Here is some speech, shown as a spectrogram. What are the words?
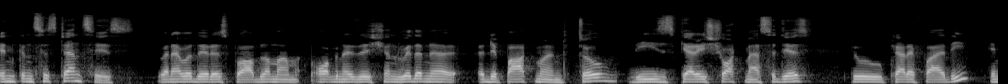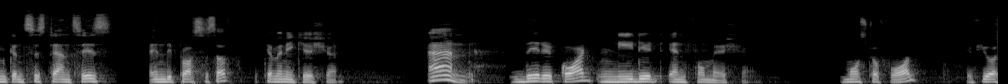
inconsistencies whenever there is problem organization within a department so these carry short messages to clarify the inconsistencies in the process of communication and they record needed information most of all if you are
